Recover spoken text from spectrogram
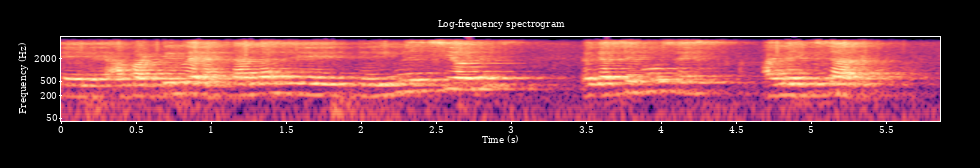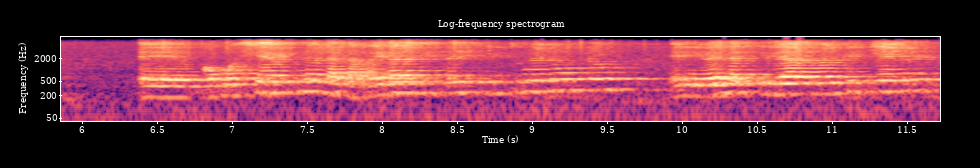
eh, a partir de las tablas de, dimensiones, lo que hacemos es analizar eh, como ejemplo la carrera en la que está inscrito un alumno, el nivel de actividad anual que tiene,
